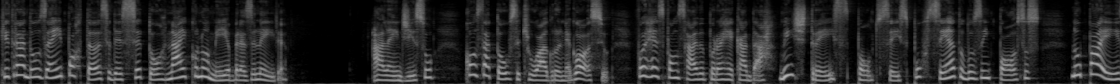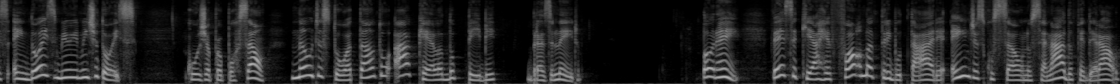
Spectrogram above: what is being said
que traduz a importância desse setor na economia brasileira. Além disso, constatou-se que o agronegócio foi responsável por arrecadar 23,6% dos impostos no país em 2022, cuja proporção não destoa tanto àquela do PIB brasileiro. Porém, vê-se que a reforma tributária em discussão no Senado Federal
